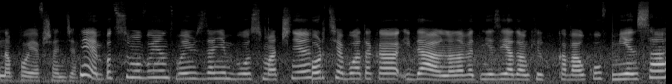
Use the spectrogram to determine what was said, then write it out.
napoje wszędzie. Nie wiem, podsumowując, moim zdaniem było smacznie. Porcja była taka idealna, nawet nie zjadłam kilku kawałków mięsa,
